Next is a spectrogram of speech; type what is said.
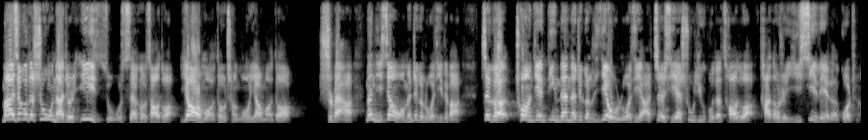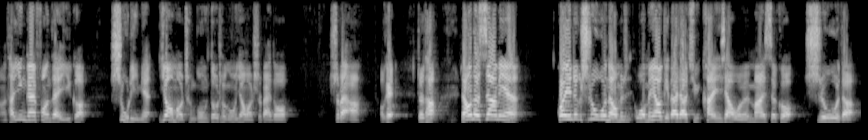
MySQL 的事务呢，就是一组 SQL 操作，要么都成功，要么都失败啊。那你像我们这个逻辑，对吧？这个创建订单的这个业务逻辑啊，这些数据库的操作，它都是一系列的过程啊，它应该放在一个事务里面，要么成功都成功，要么失败都失败啊。OK，这是它。然后呢，下面。关于这个事务呢，我们我们要给大家去看一下我们 MySQL 事务的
